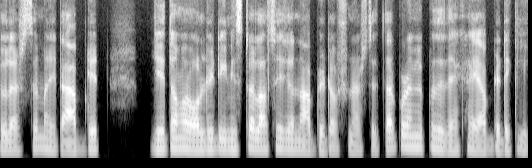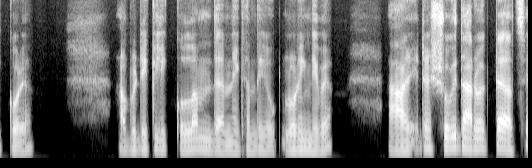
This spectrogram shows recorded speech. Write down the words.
চলে আসছে। মানে এটা আপডেট যেহেতু আমার অলরেডি ইনস্টল আছে এই জন্য আপডেট অপশন আসছে। তারপর আমি আপনাদের দেখাই আপডেটে ক্লিক করে। আপডেটে ক্লিক করলাম দেন এখান থেকে লোডিং নেবে। আর এটার সুবিধা আরও একটা আছে।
